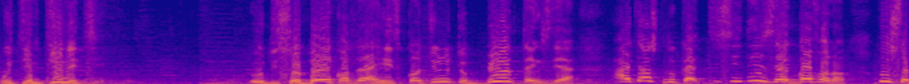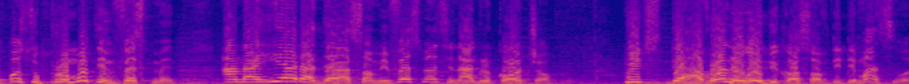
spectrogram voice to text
with impunity with disobeying contract he's continuing to build things there i just look at see this is a governor who is supposed to promote investment and i hear that there are some investments in agriculture which they have run away because of the demands the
